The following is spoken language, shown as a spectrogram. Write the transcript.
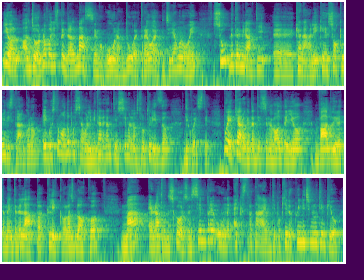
io al, al giorno voglio spendere al massimo una, due, tre ore, decidiamo noi, su determinati eh, canali che so che mi distraggono e in questo modo possiamo limitare tantissimo il nostro utilizzo di questi. Poi è chiaro che tantissime volte io vado direttamente nell'app, clicco, la sblocco, ma è un altro discorso, è sempre un extra time, tipo chiedo 15 minuti in più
